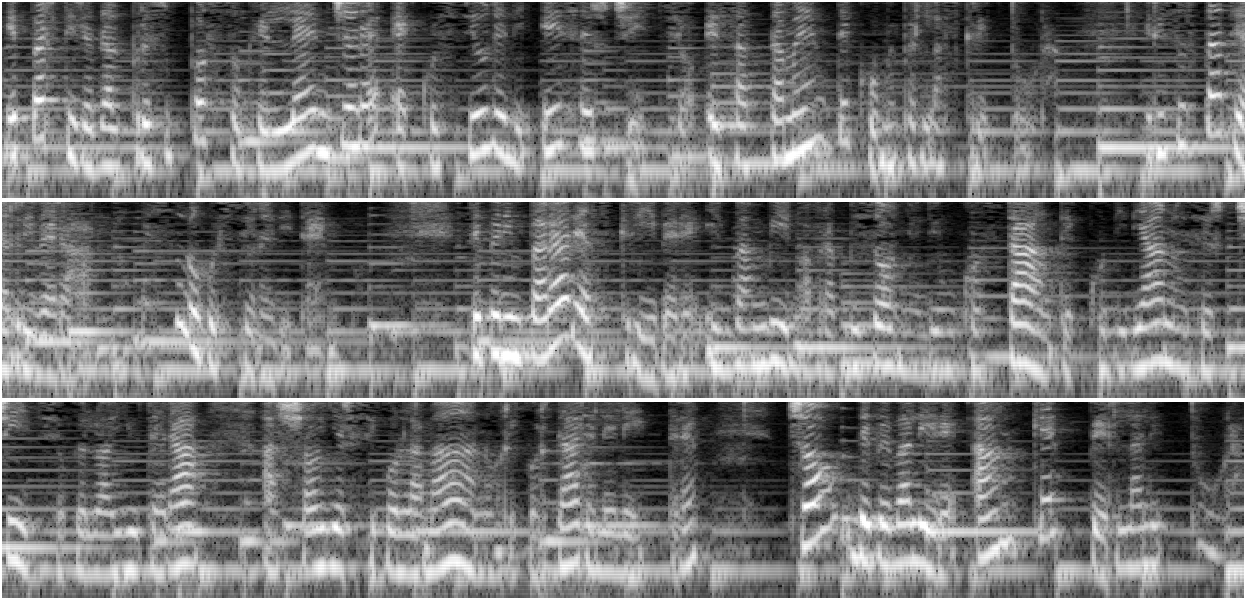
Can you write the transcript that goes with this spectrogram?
e partire dal presupposto che leggere è questione di esercizio, esattamente come per la scrittura. I risultati arriveranno, è solo questione di tempo. Se per imparare a scrivere il bambino avrà bisogno di un costante e quotidiano esercizio che lo aiuterà a sciogliersi con la mano, ricordare le lettere, ciò deve valere anche per la lettura.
